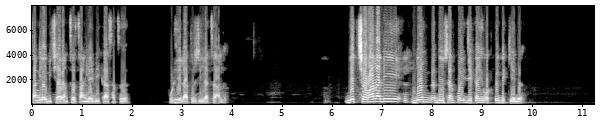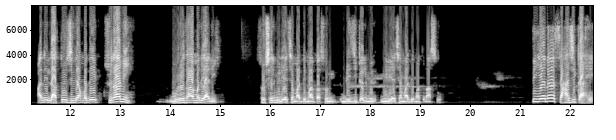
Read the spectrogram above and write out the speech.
चांगल्या विचारांचं चांगल्या विकासाचं पुढे लातूर जिल्ह्याचं आलं. जे चव्हाणांनी दोन दिवसांपूर्वी जे काही वक्तव्य केलं आणि लातूर जिल्ह्यामध्ये एक सुनामी विरोधामध्ये आली. सोशल मीडियाच्या माध्यमातून असो डिजिटल मीडियाच्या माध्यमातून असो. ती येणं साहजिक आहे.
